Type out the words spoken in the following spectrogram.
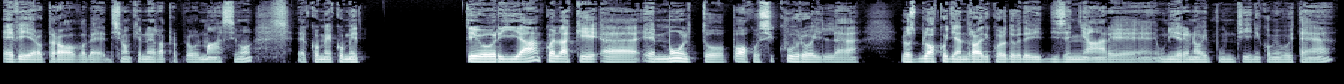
è vero, però vabbè, diciamo che non era proprio il massimo, eh, come, come, teoria, quella che eh, è molto poco sicuro il, lo sblocco di Android, quello dove devi disegnare, unire nuovi puntini come vuoi te,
